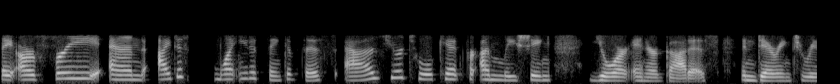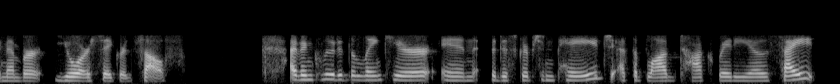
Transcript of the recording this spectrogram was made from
They are free, and I just want you to think of this as your toolkit for unleashing your inner goddess and daring to remember your sacred self. I've included the link here in the description page at the Blog Talk Radio site,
